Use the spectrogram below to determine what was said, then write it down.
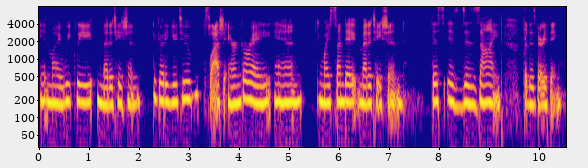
in my weekly meditation. To go to YouTube slash Erin Garay and do my Sunday meditation. This is designed for this very thing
